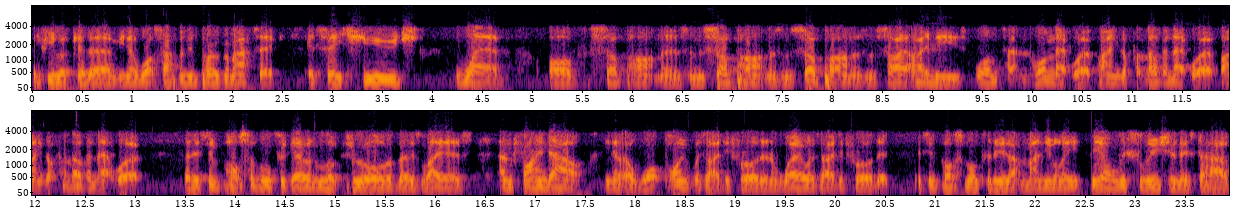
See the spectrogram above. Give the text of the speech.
If you look at um, you know what's happened in programmatic, it's a huge web of sub partners and sub partners and sub partners and site mm-hmm. IDs, one, one network buying up another network, buying up another network that it's impossible to go and look through all of those layers and find out, you know, at what point was I defrauded and where was I defrauded. It's impossible to do that manually. The only solution is to have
